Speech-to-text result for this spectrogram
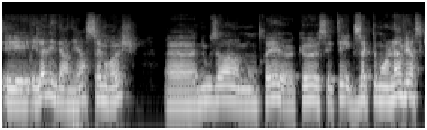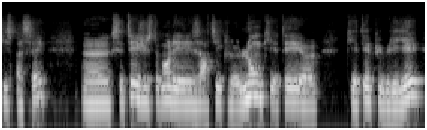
et, l'année dernière, SEMrush euh, nous a montré euh, que c'était exactement l'inverse qui se passait. Euh, c'était justement les articles longs qui étaient, qui étaient publiés.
